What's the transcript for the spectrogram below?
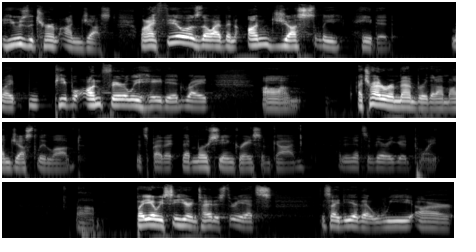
he used the term unjust. When I feel as though I've been unjustly hated, right? People unfairly hated, right? Um, I try to remember that I'm unjustly loved. It's by the, that mercy and grace of God. I think that's a very good point. Um, but yeah, we see here in Titus three that's this idea that we are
